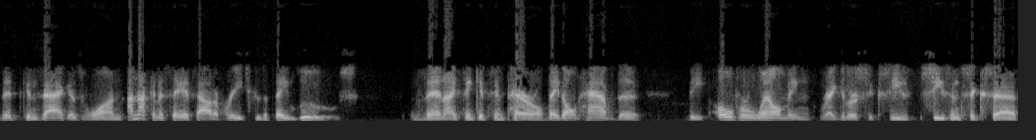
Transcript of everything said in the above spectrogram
that Gonzaga's one. I'm not going to say it's out of reach because if they lose, then I think it's in peril. They don't have the the overwhelming regular season success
